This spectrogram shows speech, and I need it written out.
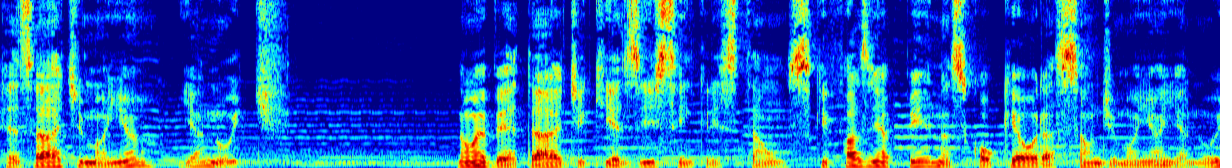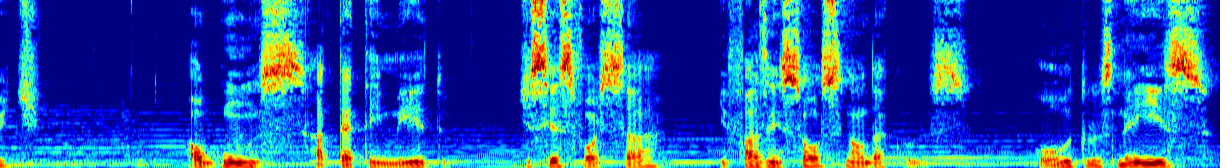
Rezar de manhã e à noite. Não é verdade que existem cristãos que fazem apenas qualquer oração de manhã e à noite? Alguns até têm medo de se esforçar e fazem só o sinal da cruz. Outros nem isso,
